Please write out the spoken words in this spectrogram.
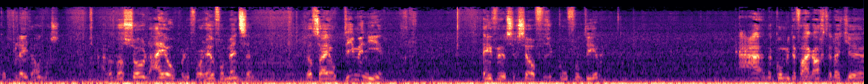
compleet anders. Nou, dat was zo'n eye-opener voor heel veel mensen. Dat zij op die manier even zichzelf confronteren. Ja, dan kom je er vaak achter dat je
